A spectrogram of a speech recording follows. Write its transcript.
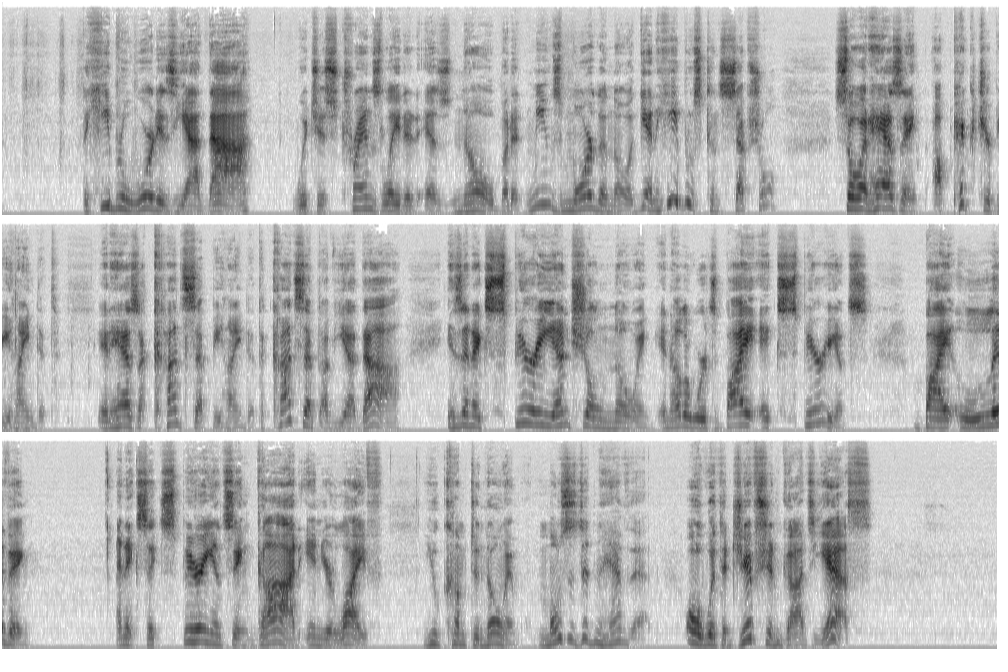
The Hebrew word is yada, which is translated as know, but it means more than know. Again, Hebrew's conceptual, so it has a, a picture behind it. It has a concept behind it. The concept of yada is an experiential knowing. In other words, by experience, by living and experiencing God in your life, you come to know Him. Moses didn't have that. Oh, with Egyptian gods, yes.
